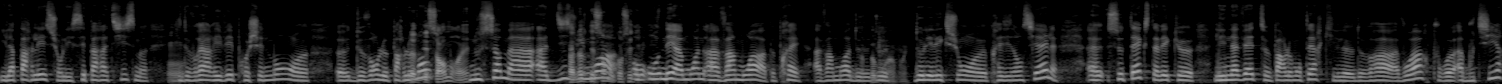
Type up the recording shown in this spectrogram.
il a parlé sur les séparatismes qui Mhm. devrait arriver prochainement euh, devant le 9 Parlement. décembre, ouais. Nous sommes à, à 18 9 décembre au mois. Conseil des On, on est à, moins, à 20 mois à peu près, à 20 mois de, de- moins, de l'élection euh, présidentielle. Euh, ce texte, avec euh, les navettes parlementaires qu'il devra avoir pour euh, aboutir,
